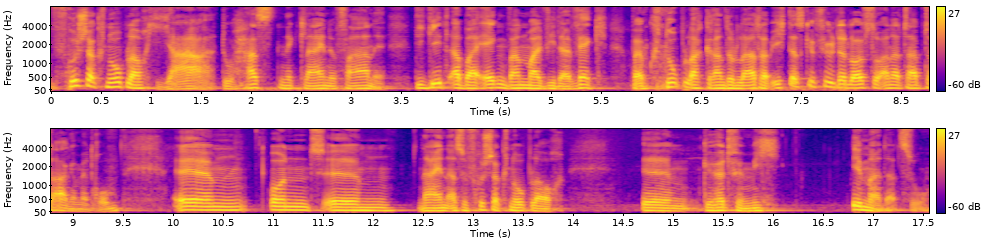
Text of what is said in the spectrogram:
frischer Knoblauch, ja, du hast eine kleine Fahne. Die geht aber irgendwann mal wieder weg. Beim Knoblauchgranulat habe ich das Gefühl, da läufst du anderthalb Tage mit rum. Ähm, und ähm, nein, also frischer Knoblauch ähm, gehört für mich immer dazu.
